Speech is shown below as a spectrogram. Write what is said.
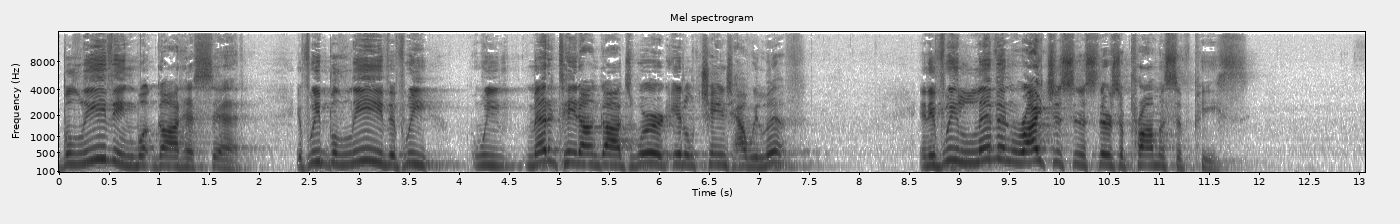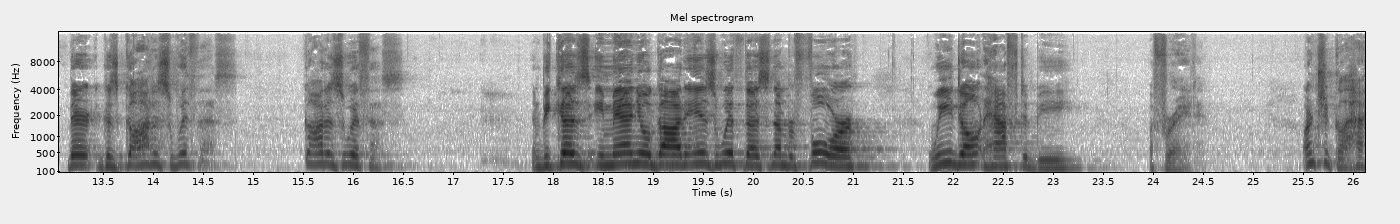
believing what God has said. If we believe, if we, we meditate on God's word, it'll change how we live. And if we live in righteousness, there's a promise of peace. There, because God is with us. God is with us. And because Emmanuel, God is with us, number four, we don't have to be afraid. Aren't you glad?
